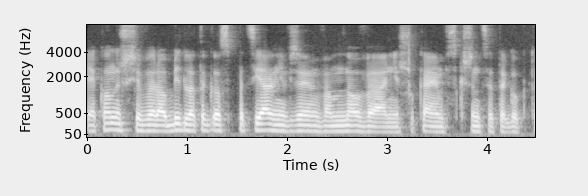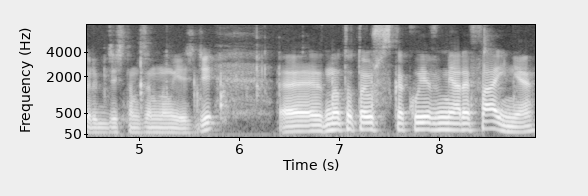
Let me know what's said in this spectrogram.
jak on już się wyrobi, dlatego specjalnie wziąłem wam nowe, a nie szukałem w skrzynce tego, który gdzieś tam ze mną jeździ, e, no to to już wskakuje w miarę fajnie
